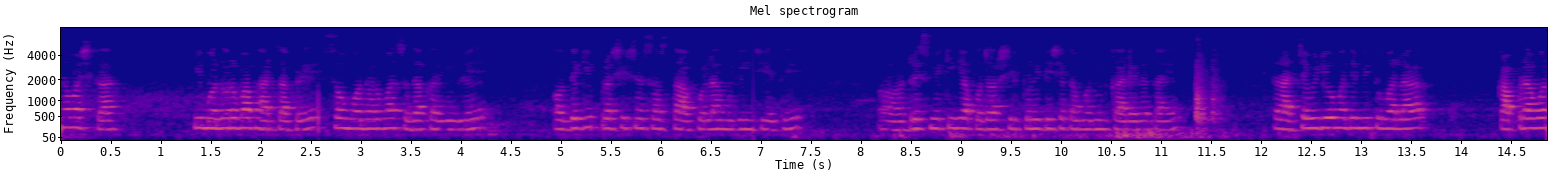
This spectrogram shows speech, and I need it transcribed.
नमस्कार. मी मनोरमा भारचाकडे सौ मनोरमा सुधाकर इंगळे औद्योगिक प्रशिक्षण संस्था अकोला मुलींची येथे ड्रेस मेकिंग या पदावर शिल्पनिर्देशिका कार्यरत आहे. तर आजच्या व्हिडिओमध्ये मी तुम्हाला कापडावर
